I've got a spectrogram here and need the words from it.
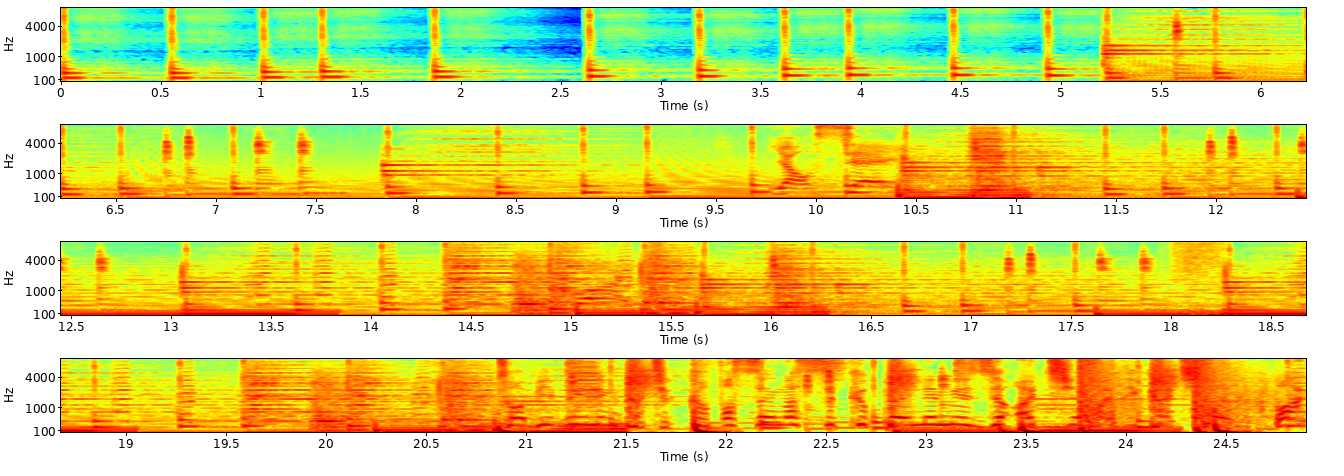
Yo say. Tabi benim kafasına sıkıp önümüzü açın Hadi kaçın. Bak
